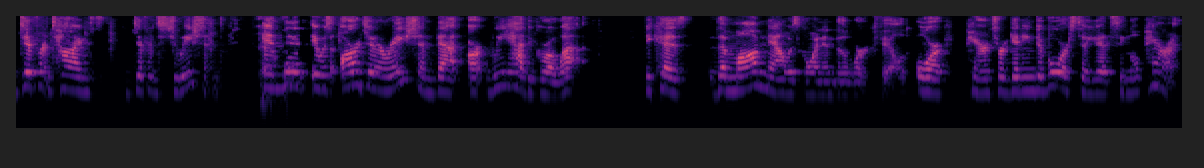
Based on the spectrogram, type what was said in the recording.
different times, different situations. Yeah. And then it was our generation that we had to grow up because the mom now was going into the work field or parents were getting divorced so you had single parents.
